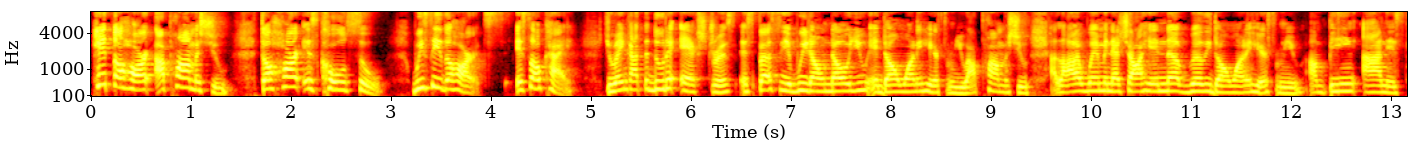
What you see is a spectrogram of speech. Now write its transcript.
Hit the heart. I promise you. The heart is cool too. We see the hearts. It's okay. You ain't got to do the extras, especially if we don't know you and don't want to hear from you. I promise you. A lot of women that y'all hitting up really don't want to hear from you. I'm being honest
